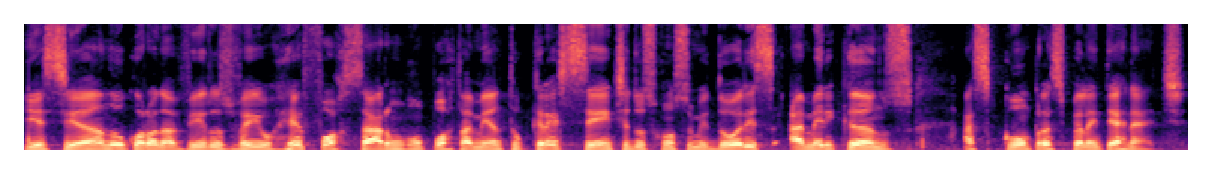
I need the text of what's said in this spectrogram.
E esse ano, o coronavírus veio reforçar um comportamento crescente dos consumidores americanos as compras pela internet.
